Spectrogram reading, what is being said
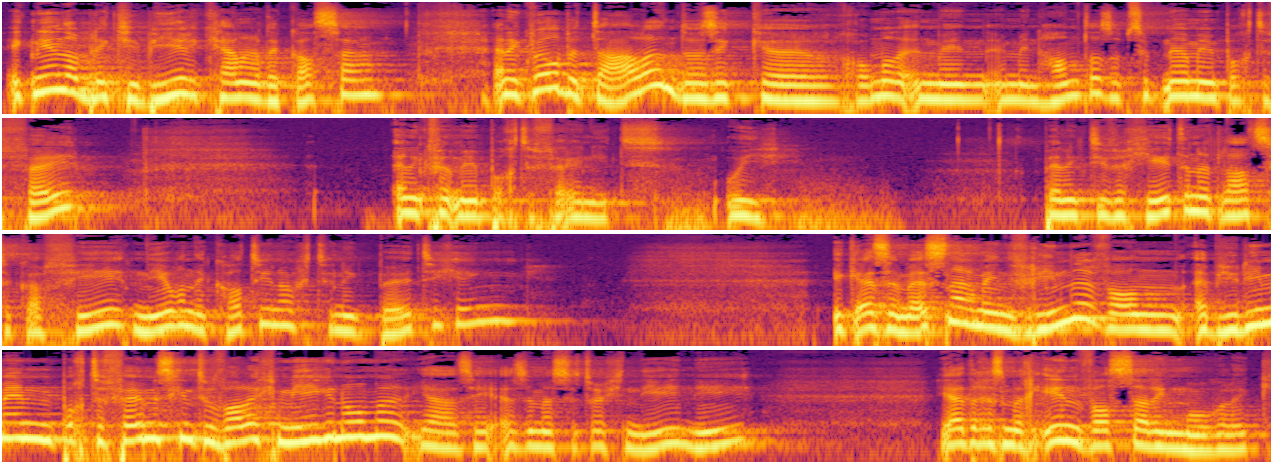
Ik neem dat blikje bier, ik ga naar de kassa. En ik wil betalen, dus ik uh, rommel in mijn, in mijn handtas op zoek naar mijn portefeuille. En ik vind mijn portefeuille niet. Oei. Ben ik die vergeten in het laatste café? Nee, want ik had die nog toen ik buiten ging. Ik sms naar mijn vrienden van, hebben jullie mijn portefeuille misschien toevallig meegenomen? Ja, zij sms'en terug, nee, nee. Ja, er is maar één vaststelling mogelijk.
